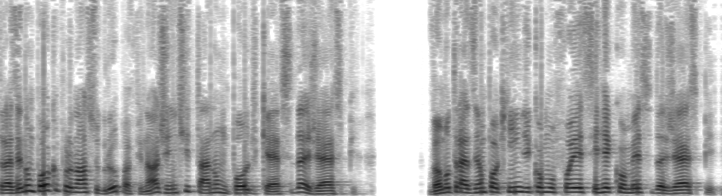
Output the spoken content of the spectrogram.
Trazendo um pouco para o nosso grupo, afinal, a gente está num podcast da GESP. Vamos trazer um pouquinho de como foi esse recomeço da GESP.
